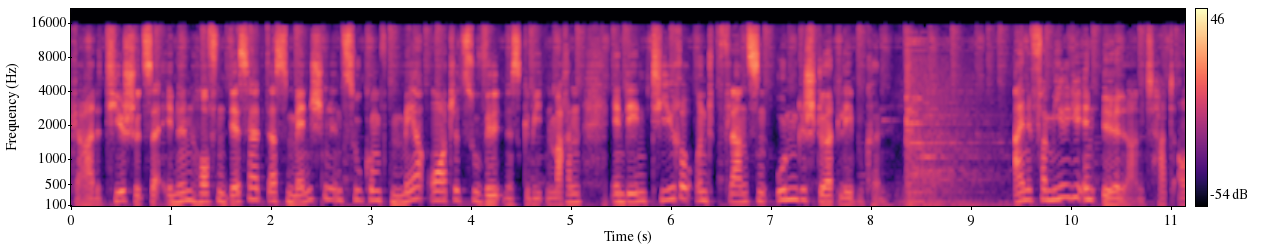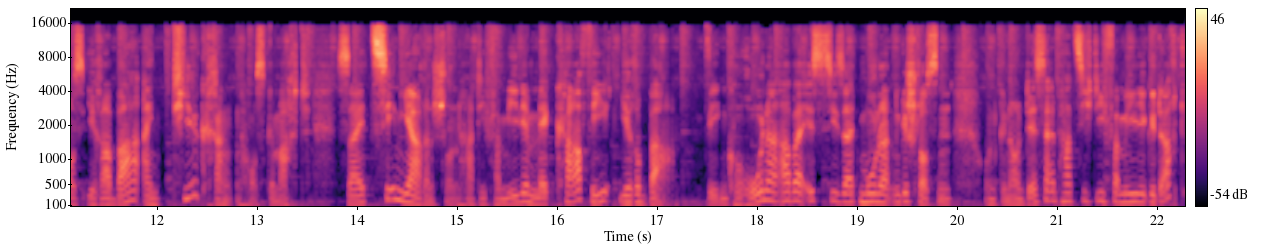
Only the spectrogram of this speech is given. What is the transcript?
Gerade TierschützerInnen hoffen deshalb, dass Menschen in Zukunft mehr Orte zu Wildnisgebieten machen, in denen Tiere und Pflanzen ungestört leben können. Eine Familie in Irland hat aus ihrer Bar ein Tierkrankenhaus gemacht. Seit zehn Jahren schon hat die Familie McCarthy ihre Bar. Wegen Corona aber ist sie seit Monaten geschlossen. Und genau deshalb hat sich die Familie gedacht,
